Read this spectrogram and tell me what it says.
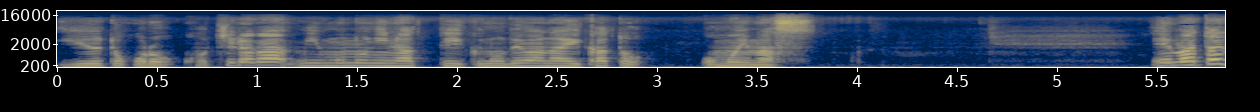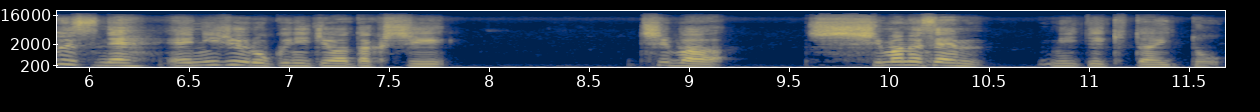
いうところ、こちらが見物になっていくのではないかと思います。えまたですね、え26日私、千葉、島根戦見ていきたいと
